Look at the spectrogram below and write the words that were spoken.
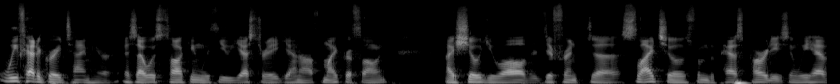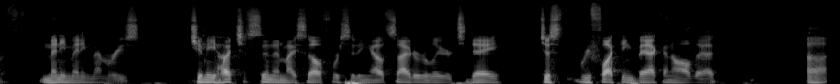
we've had a great time here. As I was talking with you yesterday, again off microphone, I showed you all the different uh, slideshows from the past parties, and we have many, many memories. Jimmy Hutcheson and myself were sitting outside earlier today, just reflecting back on all that, uh,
